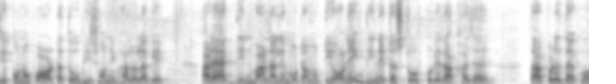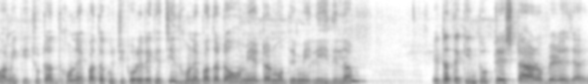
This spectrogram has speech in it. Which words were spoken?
যে কোনো পরোটাতেও ভীষণই ভালো লাগে। আর একদিন বানালে মোটামুটি অনেক দিন এটা স্টোর করে রাখা যায়। তারপরে দেখো আমি কিছুটা ধনে পাতা কুচি করে রেখেছি। ধনে পাতাটাও আমি এটার মধ্যে মিলিয়ে দিলাম। এটাতে কিন্তু টেস্টটা আরও বেড়ে যায়।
